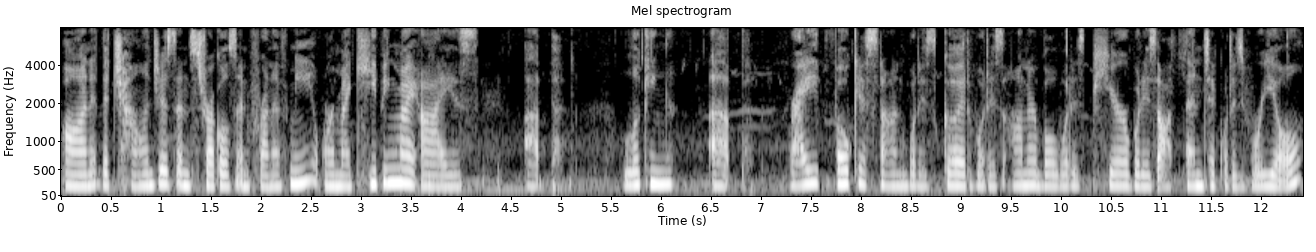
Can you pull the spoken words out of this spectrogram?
on the challenges and struggles in front of me or am I keeping my eyes up, looking up, right? Focused on what is good, what is honorable, what is pure, what is authentic, what is real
